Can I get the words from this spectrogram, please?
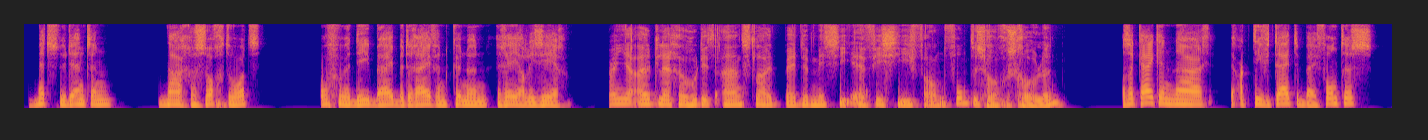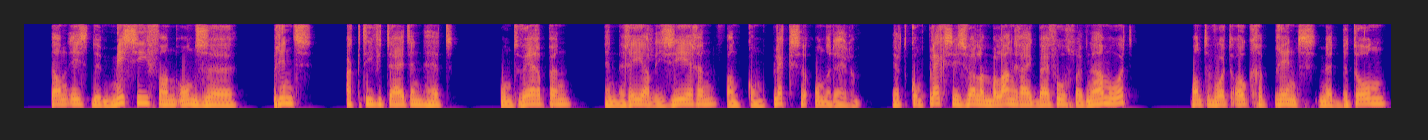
met studenten naar gezocht wordt of we die bij bedrijven kunnen realiseren. Kan je uitleggen hoe dit aansluit bij de missie en visie van Fontes Hogescholen? Als we kijken naar de activiteiten bij Fontes, dan is de missie van onze printactiviteiten het ontwerpen en realiseren van complexe onderdelen. Het complex is wel een belangrijk bijvoeglijk naamwoord, want er wordt ook geprint met beton,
